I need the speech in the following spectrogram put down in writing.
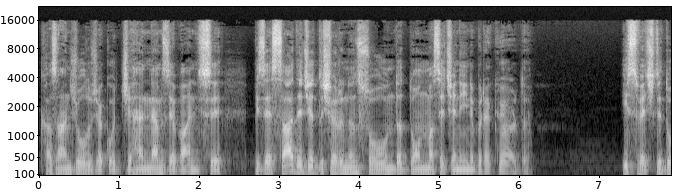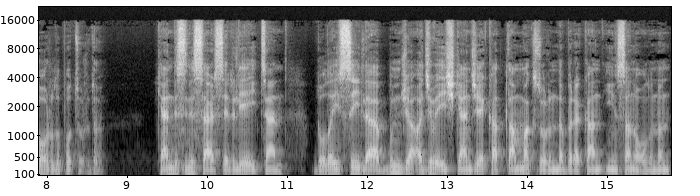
kazancı olacak o cehennem zebanisi bize sadece dışarının soğuğunda donma seçeneğini bırakıyordu. İsveçli doğrulup oturdu. Kendisini serseriliğe iten, dolayısıyla bunca acı ve işkenceye katlanmak zorunda bırakan insanoğlunun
